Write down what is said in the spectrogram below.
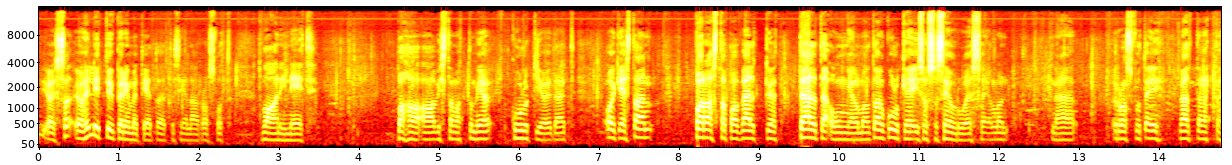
joissa, joihin liittyy perimätietoa, että siellä on rosvot vaanineet pahaa aavistamattomia kulkijoita. Että oikeastaan paras tapa välttyä tältä ongelmalta on kulkea isossa seurueessa, jolloin nämä rosvot ei välttämättä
